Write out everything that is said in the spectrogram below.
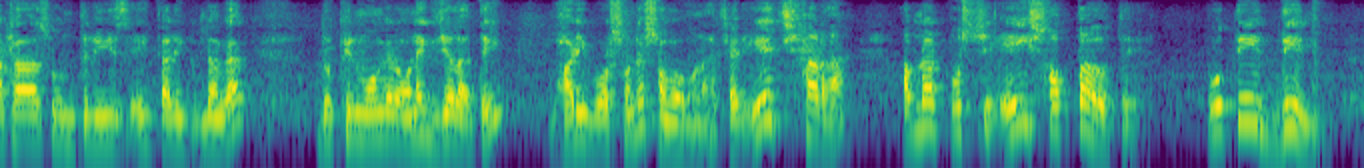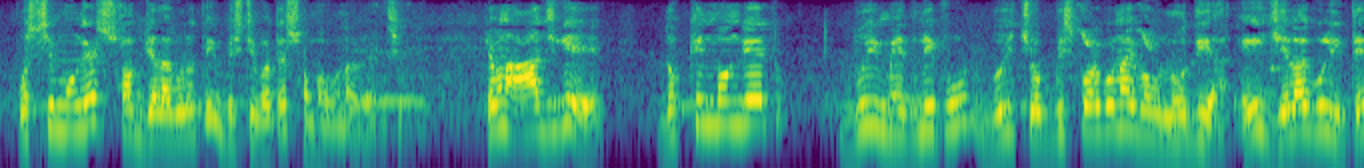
আঠাশ, উনত্রিশ, এই তারিখ নাগাদ দক্ষিণবঙ্গের অনেক জেলাতেই ভারী বর্ষণের সম্ভাবনা আছে। আর এছাড়া আপনার পশ্চিম এই সপ্তাহতে প্রতিদিন পশ্চিমবঙ্গের সব জেলাগুলোতেই বৃষ্টিপাতের সম্ভাবনা রয়েছে। যেমন আজকে দক্ষিণবঙ্গের দুই মেদিনীপুর, দুই চব্বিশ পরগনা এবং নদিয়া, এই জেলাগুলিতে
